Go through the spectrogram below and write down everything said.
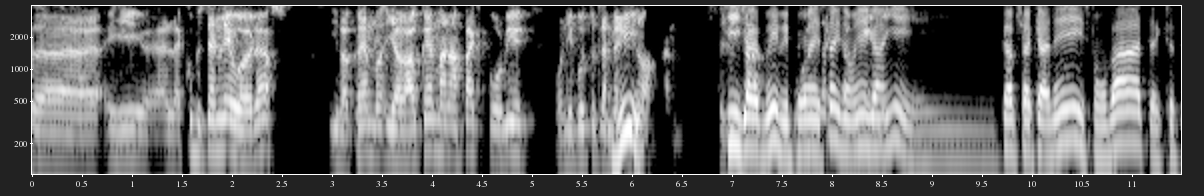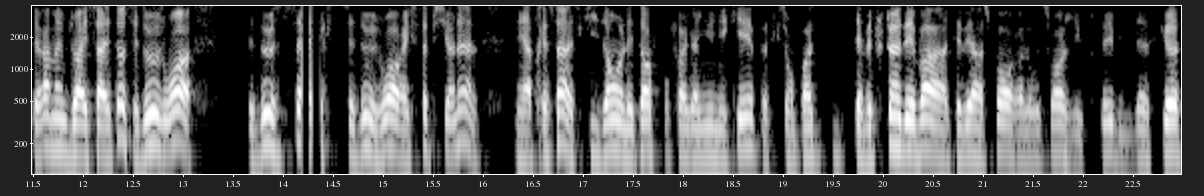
euh, et euh, la Coupe Stanley aux Oilers, il, va quand même, il y aura quand même un impact pour lui au niveau de toute l'Amérique Nord. Si, oui, mais pour l'instant, ils n'ont rien gagné. Ils perdent chaque année, ils se font battre, etc. Même Dry c'est deux joueurs, c'est deux, deux joueurs exceptionnels. Mais après ça, est-ce qu'ils ont l'étoffe pour faire gagner une équipe? Est-ce qu'ils sont pas. Il y avait tout un débat à TVA Sport l'autre soir, je l'ai écouté, puis il disait est-ce que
